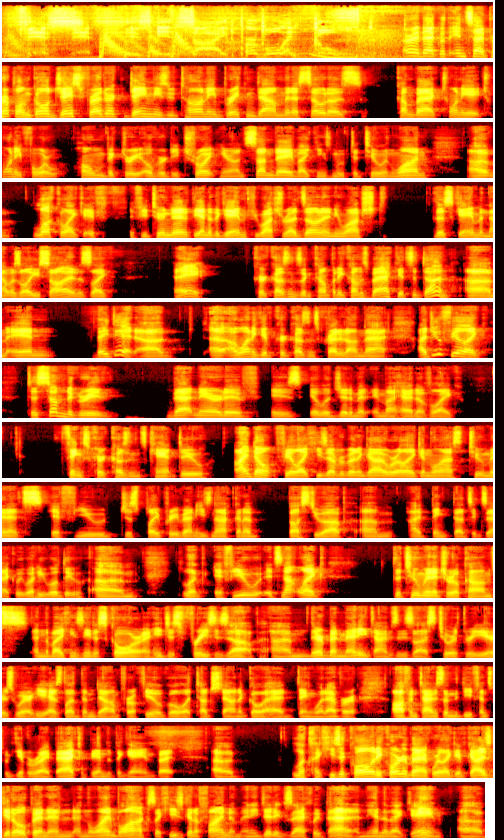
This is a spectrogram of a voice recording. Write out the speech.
This is Inside Purple and Gold. All right, back with Inside Purple and Gold. Jace Frederick, Dane Mizutani breaking down Minnesota's comeback 28 24 home victory over Detroit here on Sunday. Vikings moved to two and one. Um, look, like if if you tuned in at the end of the game, if you watched Red Zone and you watched this game and that was all you saw, it was like, hey, Kirk Cousins and company comes back, gets it done. Um, and they did. Uh, I, I want to give Kirk Cousins credit on that. I do feel like to some degree, that narrative is illegitimate in my head of like things Kirk Cousins can't do. I don't feel like he's ever been a guy where like in the last two minutes, if you just play prevent, he's not going to bust you up. Um, I think that's exactly what he will do. Um, look, if you, it's not like the two minute drill comes and the Vikings need a score and he just freezes up. Um, there have been many times these last two or three years where he has led them down for a field goal, a touchdown, a go ahead thing, whatever. Oftentimes, then the defense would give it right back at the end of the game. But uh, look, like he's a quality quarterback where, like, if guys get open and, and the line blocks, like he's going to find them. And he did exactly that at the end of that game. Uh,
